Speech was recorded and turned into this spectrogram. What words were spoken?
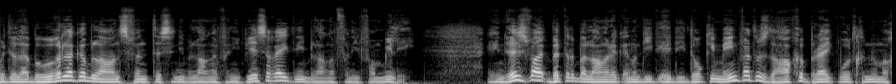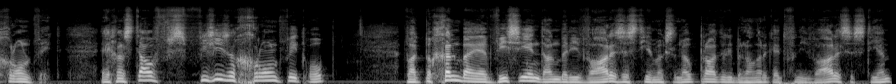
moet hulle 'n behoorlike balans vind tussen die belange van die besigheid en die belange van die familie En dis wat bitter belangrik in die die dokument wat ons daar gebruik word genoem 'n grondwet. Hy gaan stel fisiese grondwet op wat begin by 'n visie en dan by die ware stelsel. Ek sal nou praat oor die belangrikheid van die ware stelsel.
